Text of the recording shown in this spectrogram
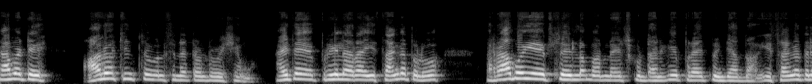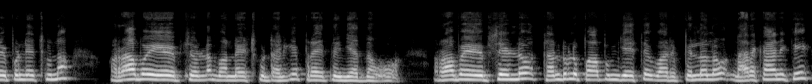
కాబట్టి ఆలోచించవలసినటువంటి విషయం అయితే ప్రియులరా ఈ సంగతులు రాబోయే ఎపిసోడ్లో మనం నేర్చుకోవడానికి ప్రయత్నం చేద్దాం. ఈ సంగతులు ఎప్పుడు నేర్చుకుందాం? రాబోయే ఎపిసోడ్లో మనం నేర్చుకోవడానికి ప్రయత్నం చేద్దాం. రాబోయే ఎపిసోడ్లో తండ్రులు పాపం చేస్తే వారి పిల్లలు నరకానికి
